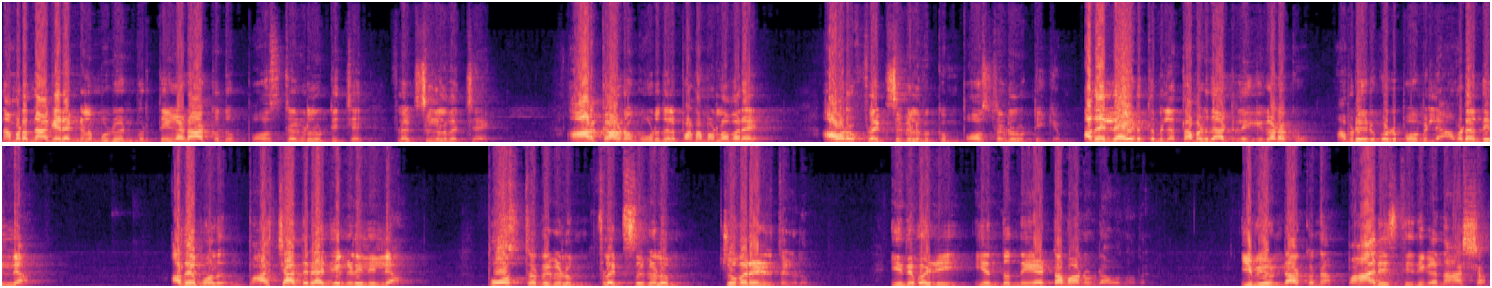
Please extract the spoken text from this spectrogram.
നമ്മുടെ നഗരങ്ങൾ മുഴുവൻ വൃത്തികേടാക്കുന്നു പോസ്റ്ററുകൾ ഒട്ടിച്ച് ഫ്ലെക്സുകൾ വെച്ച്. ആർക്കാണോ കൂടുതൽ പണമുള്ളവരെ? അവർ ഫ്ലെക്സുകൾ വെക്കും പോസ്റ്ററുകൾ ഒട്ടിക്കും. അതെല്ലായിടത്തുമില്ല. തമിഴ്നാട്ടിലേക്ക് കടക്കൂ. അവിടെ ഒരു കുഴപ്പവുമില്ല. അവിടെ അതില്ല. അതേപോലെ പാശ്ചാത്യ രാജ്യങ്ങളിലില്ല. പോസ്റ്ററുകളും ഫ്ലെക്സുകളും ചുവരെഴുത്തുകളും. ഇതുവഴി എന്ത് നേട്ടമാണ് ഉണ്ടാവുന്നത്? ഇവയുണ്ടാക്കുന്ന പാരിസ്ഥിതിക നാശം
